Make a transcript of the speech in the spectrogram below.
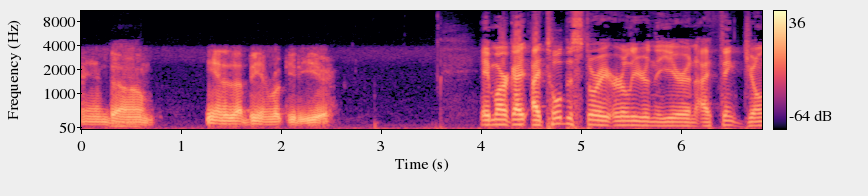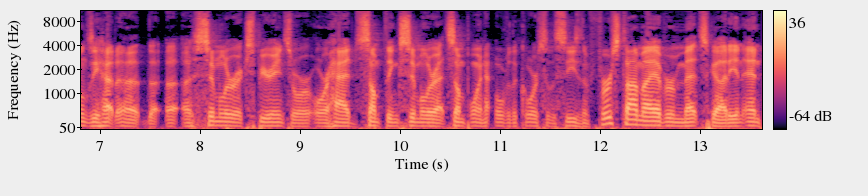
and um, he ended up being rookie of the year. Hey, Mark, I, I told this story earlier in the year, and I think Jonesy had a, a, a similar experience or, or had something similar at some point over the course of the season. First time I ever met Scottie, and, and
